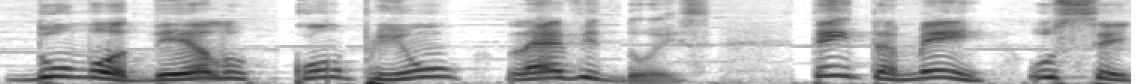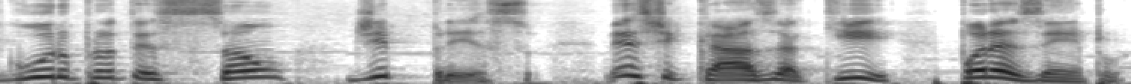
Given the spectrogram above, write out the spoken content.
do modelo Compre um, Leve 2. Tem também o seguro proteção de preço. Neste caso aqui, por exemplo,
